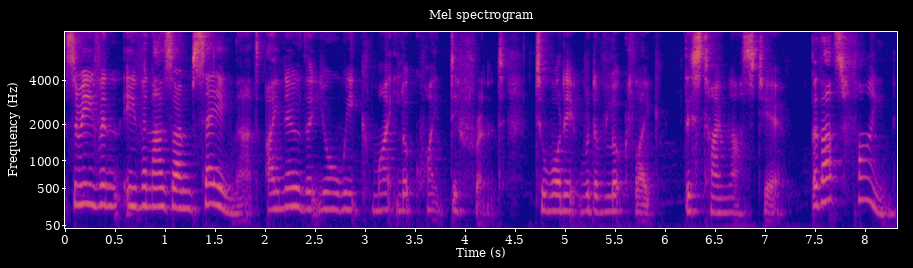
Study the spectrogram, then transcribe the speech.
so even even as I'm saying that, I know that your week might look quite different to what it would have looked like this time last year. But that's fine.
